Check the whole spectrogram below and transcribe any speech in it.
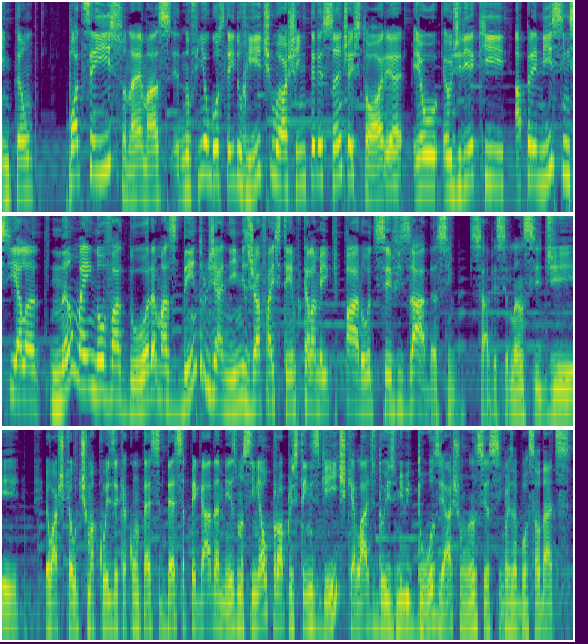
Então, Pode ser isso, né? Mas no fim eu gostei do ritmo, eu achei interessante a história. Eu, eu diria que a premissa em si ela não é inovadora, mas dentro de animes já faz tempo que ela meio que parou de ser visada, assim, sabe? Esse lance de eu acho que a última coisa que acontece dessa pegada mesmo, assim, é o próprio Steins Gate, que é lá de 2012, acho, um lance assim. Coisa boa, saudades.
